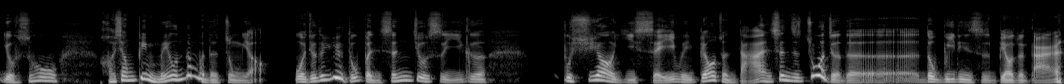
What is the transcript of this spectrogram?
有时候好像并没有那么的重要。我觉得阅读本身就是一个不需要以谁为标准答案，甚至作者的都不一定是标准答案。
